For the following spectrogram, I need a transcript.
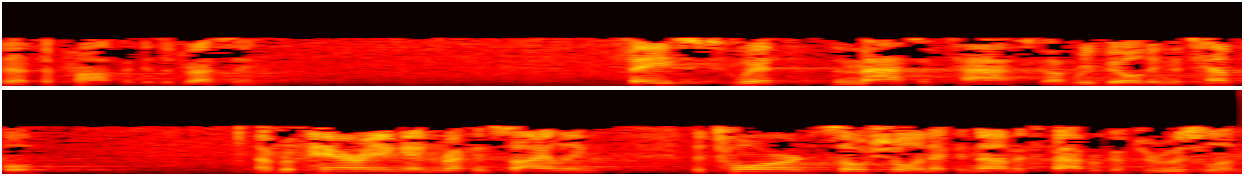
that the prophet is addressing. Faced with the massive task of rebuilding the temple, of repairing and reconciling the torn social and economic fabric of Jerusalem.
